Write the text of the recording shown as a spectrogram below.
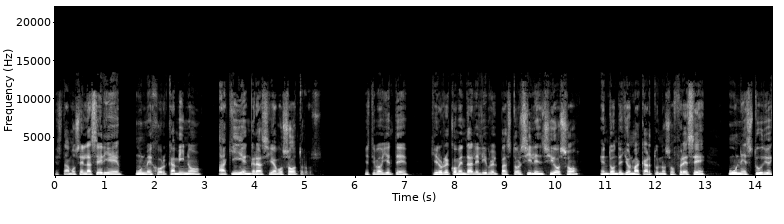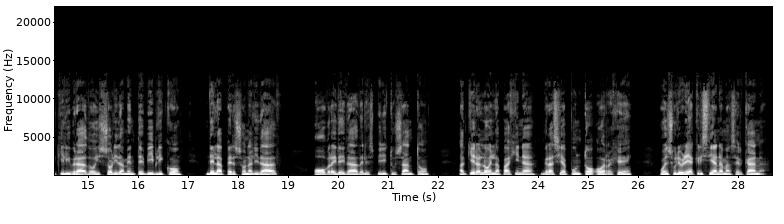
Estamos en la serie Un mejor camino, aquí en gracia a vosotros. Estimado oyente, quiero recomendarle el libro El Pastor Silencioso, en donde John MacArthur nos ofrece un estudio equilibrado y sólidamente bíblico de la personalidad, obra y deidad del Espíritu Santo. Adquiéralo en la página gracia.org o en su librería cristiana más cercana.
